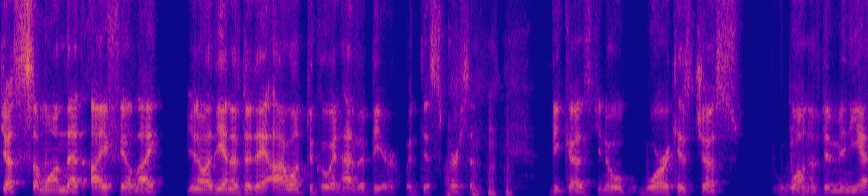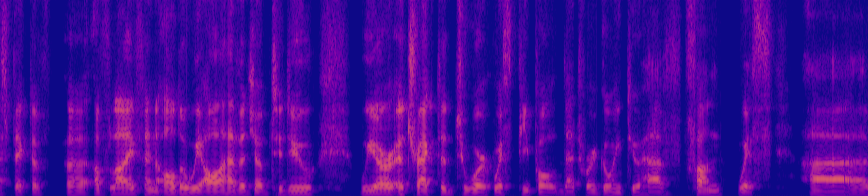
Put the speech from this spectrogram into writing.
just someone that I feel like you know at the end of the day I want to go and have a beer with this person because you know work is just one of the many aspects of uh, of life and although we all have a job to do we are attracted to work with people that we're going to have fun with uh,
